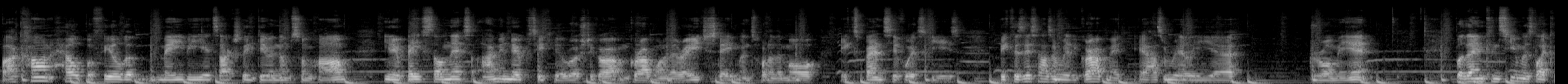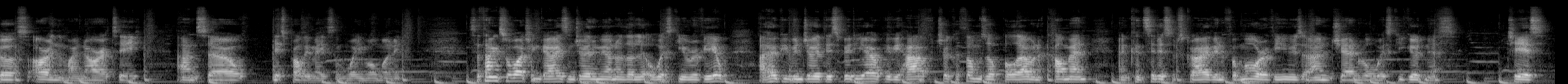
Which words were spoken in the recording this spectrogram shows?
but I can't help but feel that maybe it's actually doing them some harm. You know, based on this, I'm in no particular rush to go out and grab one of their age statements, one of the more expensive whiskies, because this hasn't really grabbed me. It hasn't really uh, drawn me in. But then consumers like us are in the minority, and so this probably makes them way more money. So thanks for watching guys and joining me on another little whiskey review. I hope you've enjoyed this video. If you have, chuck a thumbs up below and a comment and consider subscribing for more reviews and general whiskey goodness. Cheers.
